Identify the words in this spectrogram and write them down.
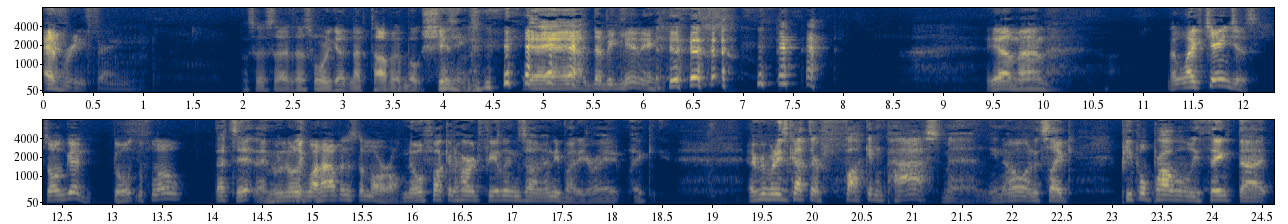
everything. That's what I said. That's where we got in that topic about shitting Yeah, yeah, yeah. at the beginning. yeah, man. That life changes. It's all good. Go with the flow. That's it. I mean, Who knows like, what happens tomorrow? No fucking hard feelings on anybody, right? Like everybody's got their fucking past, man. You know, and it's like people probably think that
